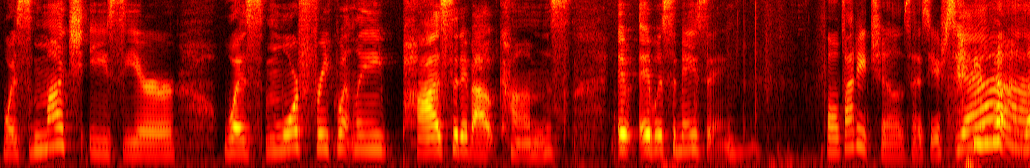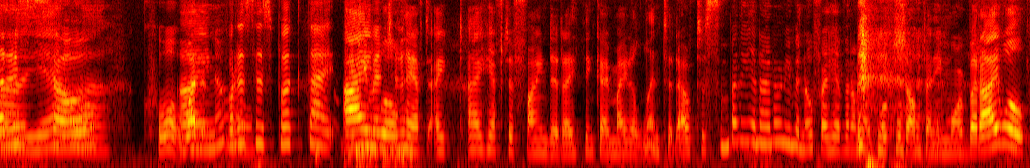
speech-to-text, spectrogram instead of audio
was much easier, was more frequently positive outcomes. It, it was amazing. Full body chills as you're saying that. That is yeah. so cool. What what is this book that I will it? have to. I, I have to find it. I think I might have lent it out to somebody, and I don't even know if I have it on my bookshelf anymore. But I will,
